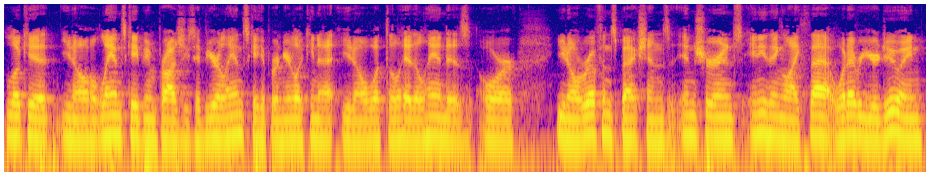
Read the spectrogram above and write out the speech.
look at you know landscaping projects, if you're a landscaper and you're looking at you know what the lay of the land is, or you know roof inspections, insurance, anything like that, whatever you're doing,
